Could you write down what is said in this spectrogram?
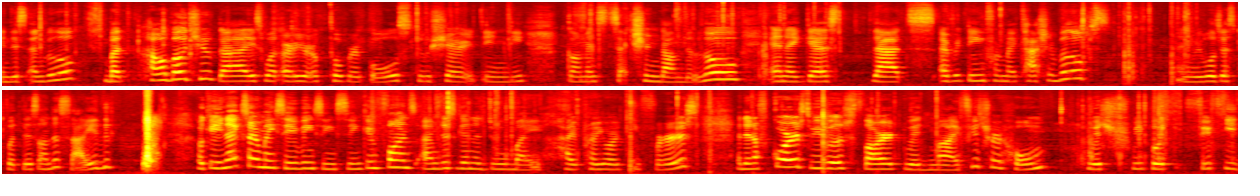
in this envelope. But how about you guys? What are your october goals? To share it in the comments section down below. And i guess that's everything for my cash envelopes. And we will just put this on the side. Okay next are my savings in sinking funds. I'm just gonna do my high priority first. And then of course we will start with my future home which we put $50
